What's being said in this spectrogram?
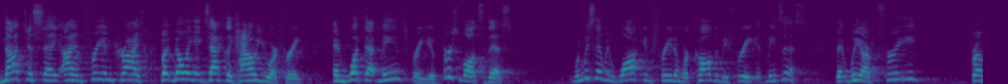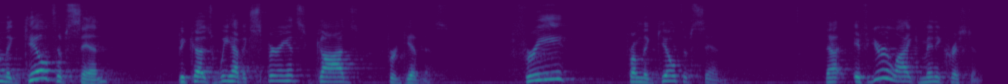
not just saying, I am free in Christ, but knowing exactly how you are free and what that means for you. First of all, it's this when we say we walk in freedom, we're called to be free, it means this that we are free from the guilt of sin because we have experienced God's forgiveness. Free from the guilt of sin. Now, if you're like many Christians,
